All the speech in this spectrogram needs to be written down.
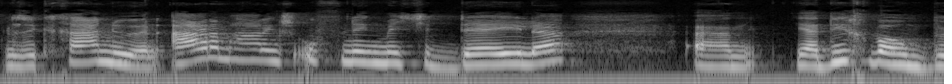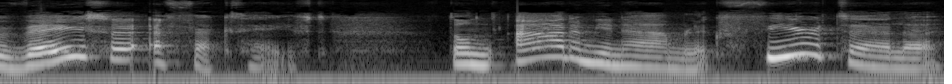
Dus ik ga nu een ademhalingsoefening met je delen. ehm, ja, die gewoon bewezen effect heeft. Dan adem je namelijk vier tellen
